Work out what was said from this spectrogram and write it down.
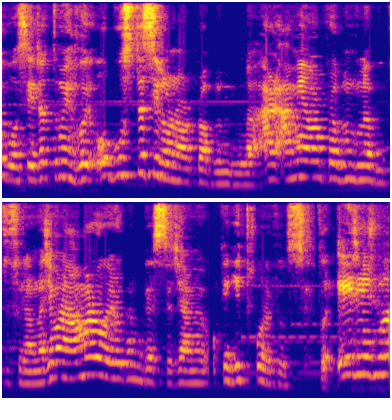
আমি বলছি এটা তুমি ও বুঝতেছিল না ওর প্রবলেমগুলো আর আমি আমার প্রবলেমগুলো বুঝতেছিলাম না। যেমন আমারও এরকম গেছে যে আমি ওকে হিট করে ফেলছি। তো এই জিনিসগুলো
